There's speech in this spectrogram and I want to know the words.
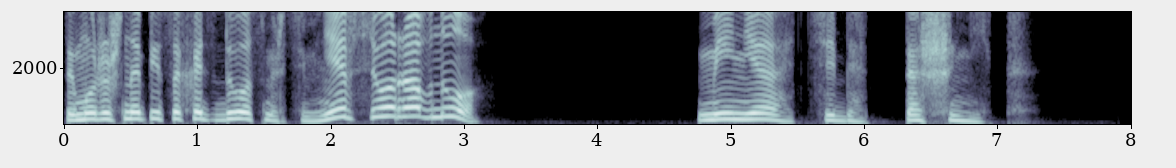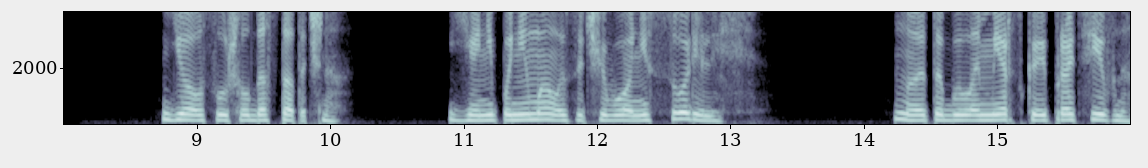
Ты можешь напиться хоть до смерти. Мне все равно. Меня тебя тошнит». Я услышал достаточно. Я не понимал, из-за чего они ссорились. Но это было мерзко и противно,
